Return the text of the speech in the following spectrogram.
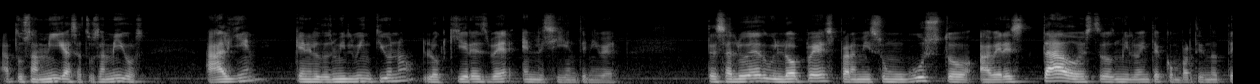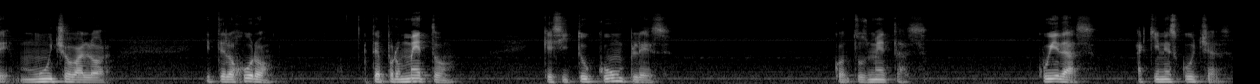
a tus amigas, a tus amigos, a alguien que en el 2021 lo quieres ver en el siguiente nivel. Te saluda Edwin López, para mí es un gusto haber estado este 2020 compartiéndote mucho valor. Y te lo juro, te prometo que si tú cumples con tus metas, cuidas a quien escuchas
